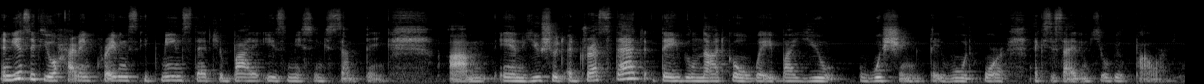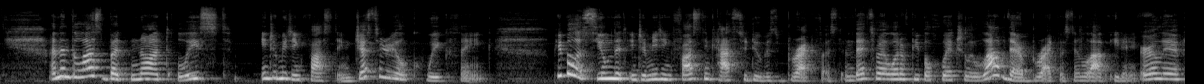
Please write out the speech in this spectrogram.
And yes if you're having cravings it means that your body is missing something um, and you should address that. They will not go away by you wishing they would or exercising your willpower. And then the last but not least, intermittent fasting. Just a real quick thing. People assume that intermittent fasting has to do with breakfast, and that's why a lot of people who actually love their breakfast and love eating earlier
